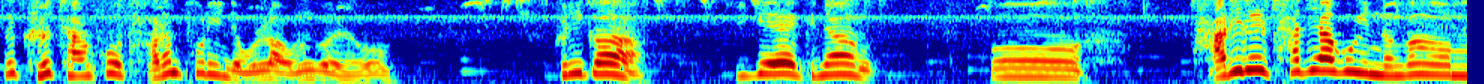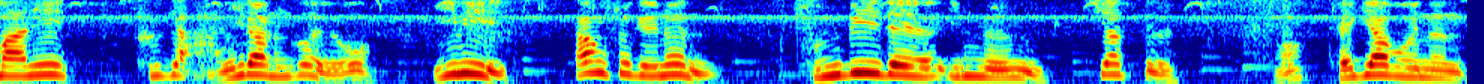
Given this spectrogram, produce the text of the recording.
근데 그렇지 않고 다른 풀이 이제 올라오는 거예요. 그러니까 이게 그냥 어 자리를 차지하고 있는 것만이 그게 아니라는 거예요. 이미 땅 속에는 준비되어 있는 씨앗들, 어? 대기하고 있는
